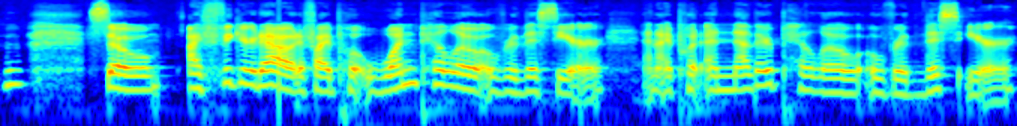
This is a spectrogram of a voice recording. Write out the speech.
so I figured out if I put one pillow over this ear and I put another pillow over this ear,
